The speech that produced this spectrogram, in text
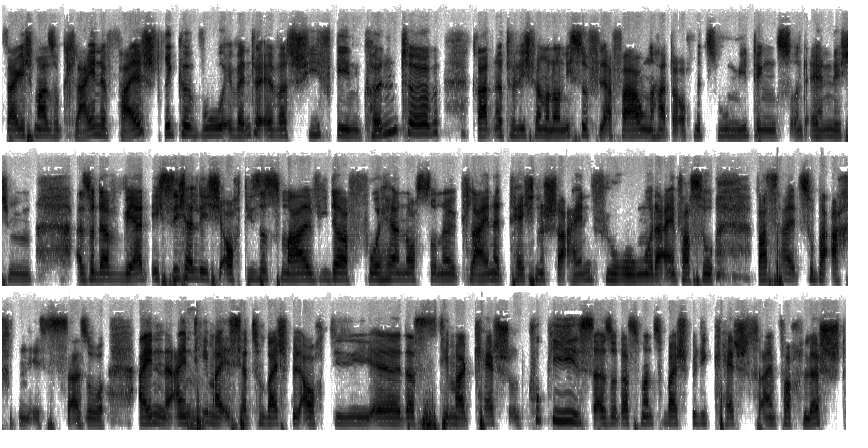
sage ich mal, so kleine Fallstricke, wo eventuell was schiefgehen könnte. Gerade natürlich, wenn man noch nicht so viel Erfahrung hat, auch mit Zoom-Meetings und ähnlichem. Also da werde ich sicherlich auch dieses Mal wieder vorher noch so eine kleine technische Einführung oder einfach so, was halt zu beachten ist. Also ein, ein mhm. Thema ist ja zum Beispiel auch die, äh, das Thema Cache und Cookies, also dass man zum Beispiel die Caches einfach löscht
